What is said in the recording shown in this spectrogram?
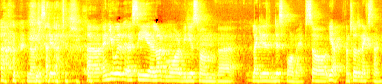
Uh, no, just kidding. uh, and you will uh, see a lot more videos from uh, like in this format. So yeah. Until the next time.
